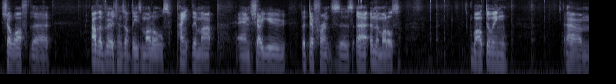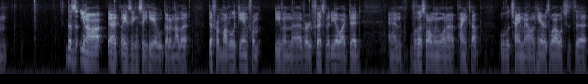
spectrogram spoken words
show off the other versions of these models, paint them up, and show you the differences uh, in the models while doing um, because you know as you can see here we've got another different model again from even the very first video I did. And for this one we want to paint up all the chainmail in here as well which is the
